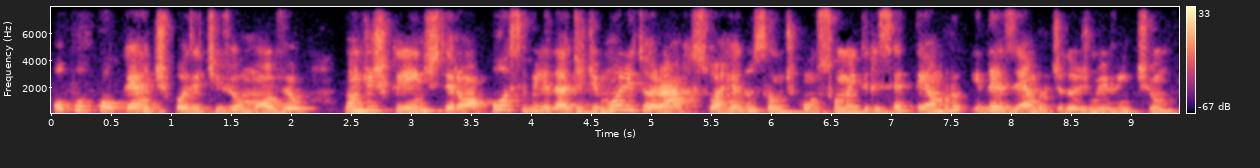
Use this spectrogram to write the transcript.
ou por qualquer dispositivo móvel, onde os clientes terão a possibilidade de monitorar sua redução de consumo entre setembro e dezembro de 2021.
